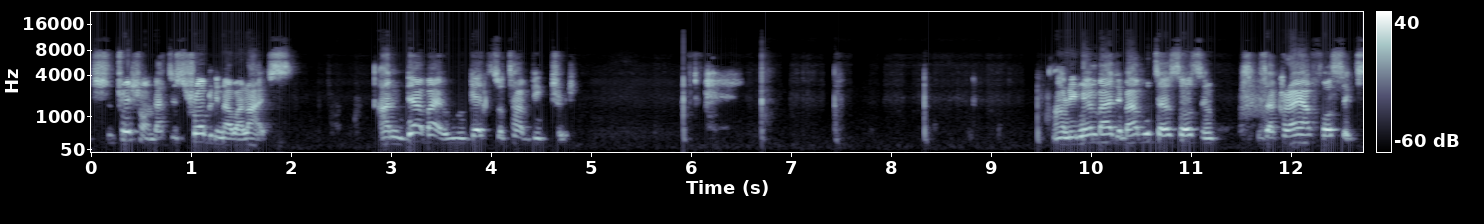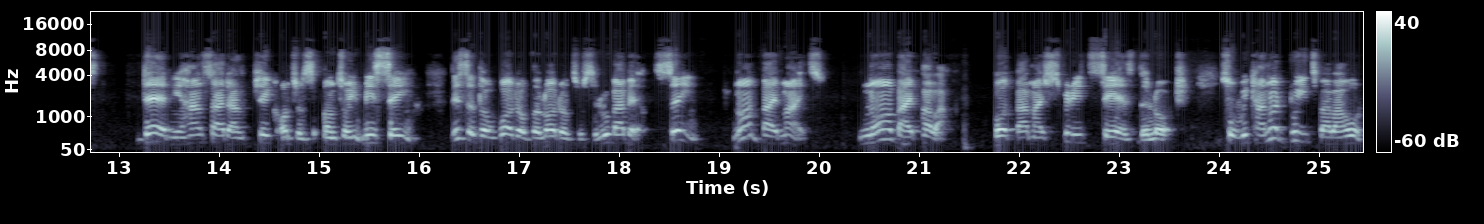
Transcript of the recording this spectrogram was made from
situation that is troubling our lives. And thereby we will get total victory. And remember, the Bible tells us in Zechariah 4 6 then he answered and spake unto, unto me, saying, This is the word of the Lord unto Zerubbabel, saying, Not by might, nor by power, but by my spirit, says the Lord. So we cannot do it by our own.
